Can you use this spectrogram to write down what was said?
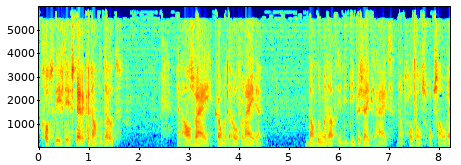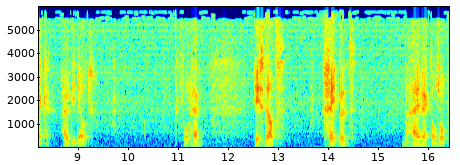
Gods liefde is sterker dan de dood. En als wij komen te overlijden, dan doen we dat in die diepe zekerheid dat God ons op zal wekken uit die dood. Voor Hem is dat geen punt. Maar Hij wekt ons op.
